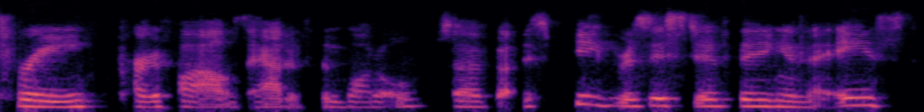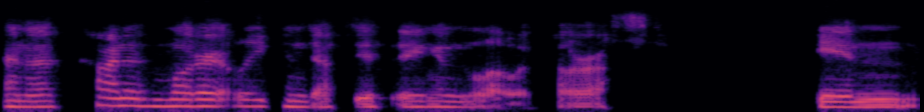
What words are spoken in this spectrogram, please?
three profiles out of the model. So I've got this big resistive thing in the east and a kind of moderately conductive thing in the lower crust in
